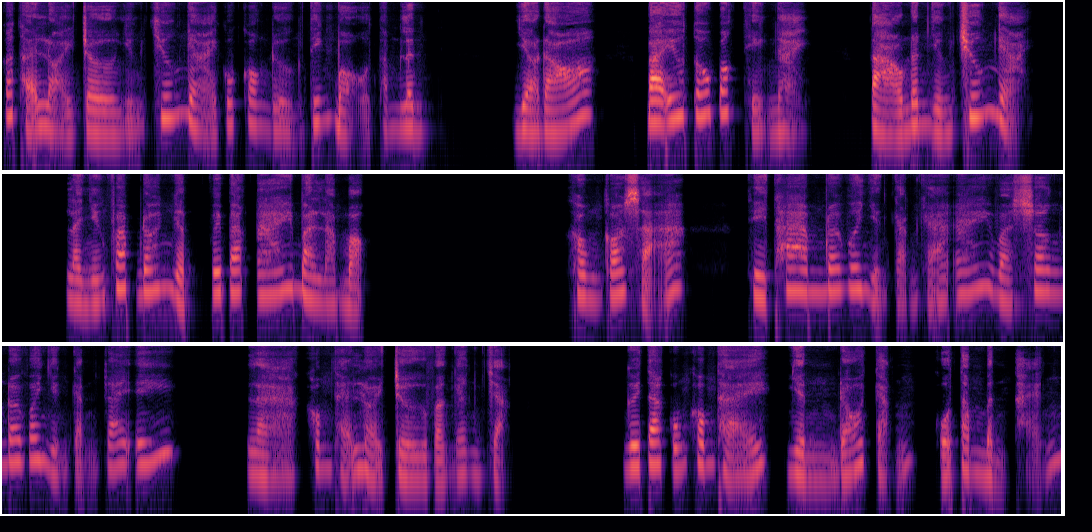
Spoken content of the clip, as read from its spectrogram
có thể loại trừ những chướng ngại của con đường tiến bộ tâm linh. Do đó, ba yếu tố bất thiện này tạo nên những chướng ngại là những pháp đối nghịch với bác ái ba la mật. Không có xã thì tham đối với những cảnh khả ái và sân đối với những cảnh trái ý là không thể loại trừ và ngăn chặn. Người ta cũng không thể nhìn đối cảnh của tâm bình thản.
